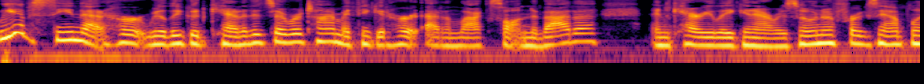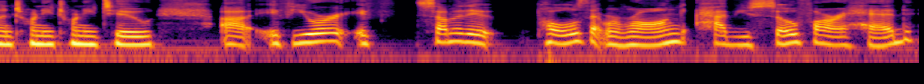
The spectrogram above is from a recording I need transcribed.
We have seen that hurt really good candidates over time. I think it hurt Adam Laxalt in Nevada and Kari Lake in Arizona, for example, in 2022. Uh, if you're, if some of the polls that were wrong have you so far ahead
